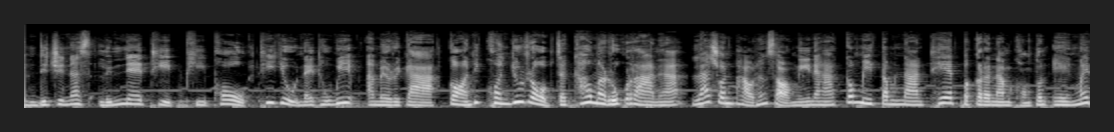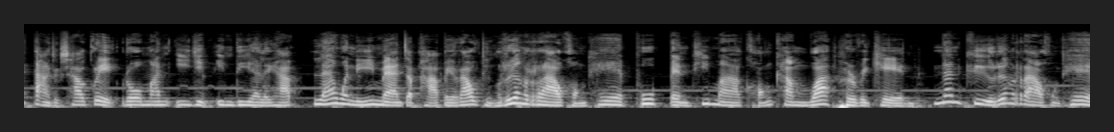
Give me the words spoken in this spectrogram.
indigenous หรือ native people ที่อยู่ในทวีปอเมริกา ก่อนที่คนยุโรปจะเข้ามารุกรานนะฮะและชนเผ่าทั้งสองนี้นะฮะก็มีตำนานเทพประกระนำของตนเองไม่ต่างจากชาวกรีกโรมันอียิปต์อินเดียเลยครับ แล้ววันนี้แมนจะพาไปเล่าถึงเรื่องราวของเทพผู้เป็นที่มาของคำว่า hurricane นั่นคือเรื่องราวของเทพ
